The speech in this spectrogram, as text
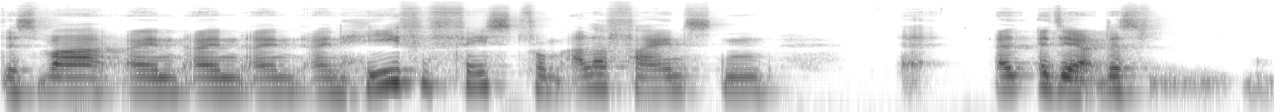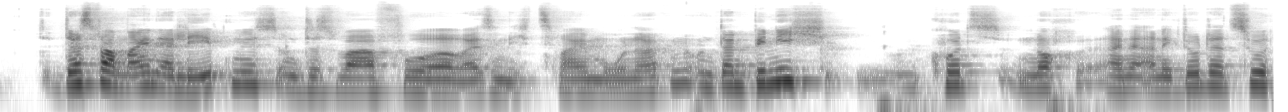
Das war ein, ein, ein, ein Hefefest vom Allerfeinsten. Äh, Also ja, das, das war mein Erlebnis und das war vor, weiß ich nicht, zwei Monaten. Und dann bin ich, kurz noch eine Anekdote dazu,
